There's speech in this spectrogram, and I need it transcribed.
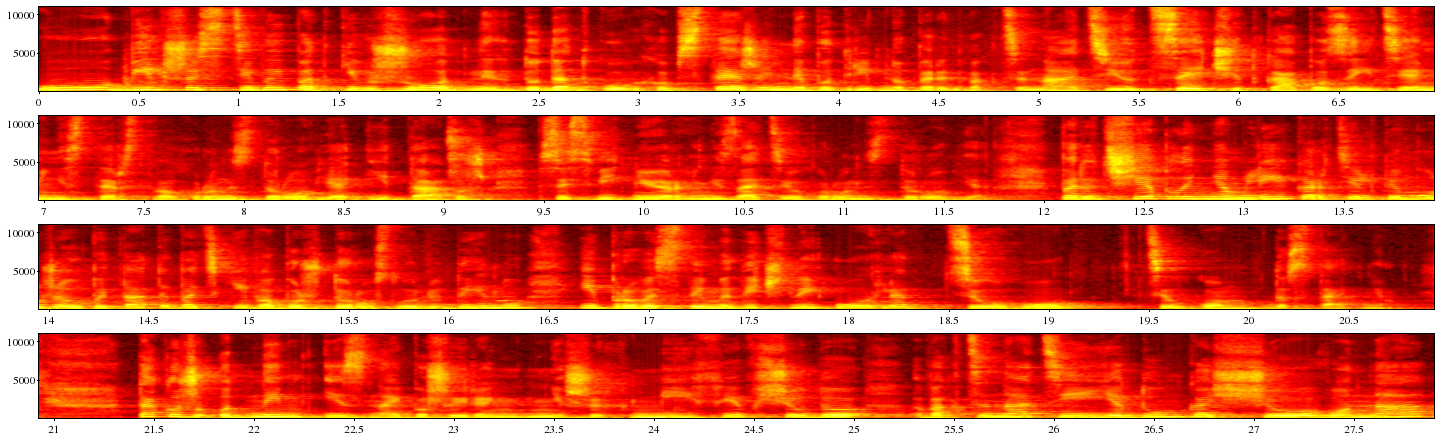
У більшості випадків жодних додаткових обстежень не потрібно перед вакцинацією. Це чітка позиція Міністерства охорони здоров'я і також Всесвітньої організації охорони здоров'я. Перед щепленням лікар тільки може опитати батьків або ж дорослу людину і провести медичний огляд. Цього цілком достатньо. Також одним із найпоширеніших міфів щодо вакцинації є думка, що вона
